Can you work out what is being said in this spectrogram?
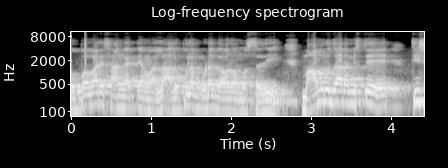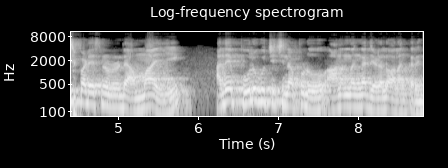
గొప్పవారి సాంగత్యం వల్ల అలుపులకు కూడా గౌరవం వస్తుంది. మామూలు దారం ఇస్తే తీసి పడేసినటువంటి అమ్మాయి అదే పూలు గుచ్చిచ్చినప్పుడు ఆనందంగా జడలో అలంకరించు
